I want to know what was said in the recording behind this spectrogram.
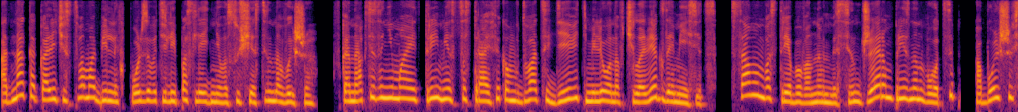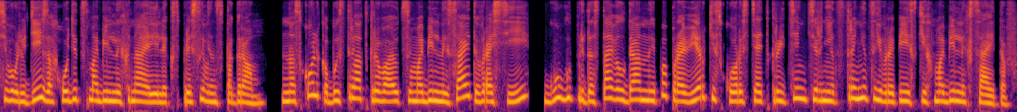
однако количество мобильных пользователей последнего существенно выше. ВКонтакте занимает три места с трафиком в 29 миллионов человек за месяц. Самым востребованным мессенджером признан WhatsApp, а больше всего людей заходит с мобильных на AliExpress и в Instagram. Насколько быстро открываются мобильные сайты в России, Google предоставил данные по проверке скорости открытия интернет-страниц европейских мобильных сайтов.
